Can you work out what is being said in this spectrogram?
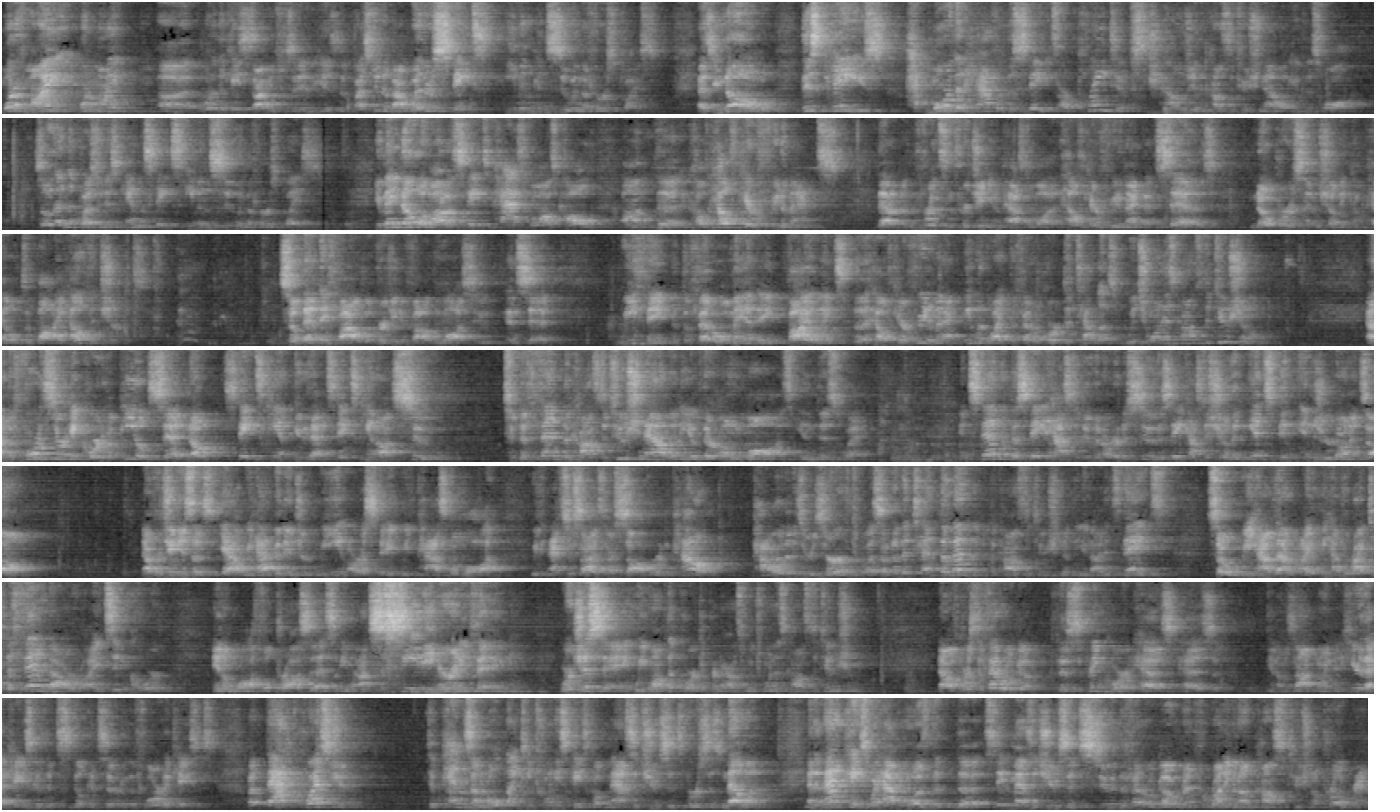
one of my, one of my, uh, one of the cases I'm interested in is the question about whether states even can sue in the first place. As you know, this case, more than half of the states are plaintiffs challenging the constitutionality of this law. So then the question is, can the states even sue in the first place? You may know a lot of states passed laws called uh, the called Healthcare Freedom Acts. That, for instance, Virginia passed a law, the Health Care Freedom Act, that says no person shall be compelled to buy health insurance. So then they filed, Virginia filed a lawsuit and said, we think that the federal mandate violates the Health Care Freedom Act. We would like the federal court to tell us which one is constitutional. And the Fourth Circuit Court of Appeals said, no, states can't do that. States cannot sue to defend the constitutionality of their own laws in this way. Instead, what the state has to do in order to sue, the state has to show that it's been injured on its own. Now, Virginia says, yeah, we have been injured. We are a state. we've passed a law we've exercised our sovereign power, power that is reserved to us under the 10th Amendment of the Constitution of the United States. So we have that right, we have the right to defend our rights in court in a lawful process. I mean, we're not seceding or anything. We're just saying we want the court to pronounce which one is constitutional. Now, of course, the federal, the Supreme Court has, has, you know, is not going to hear that case because it's still considering the Florida cases. But that question depends on an old 1920s case called Massachusetts versus Mellon. And in that case, what happened was that the state of Massachusetts sued the federal government for running an unconstitutional program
